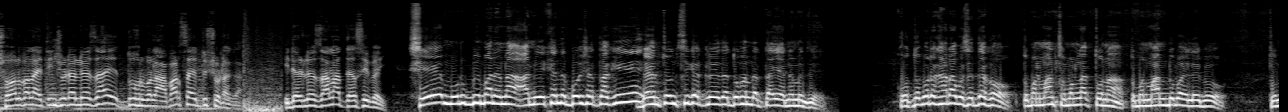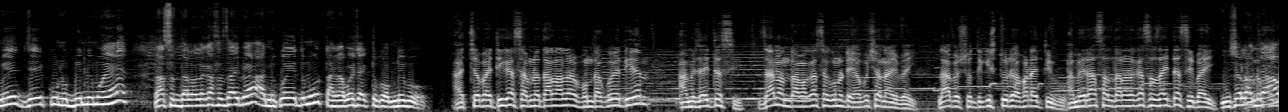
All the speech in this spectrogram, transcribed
সকাল বেলায় তিনশো টাকা লয়ে যায় দুপুর বেলা আবার চাই দুশো টাকা। এটা লয়ে জ্বালাতে ভাই। সে মুরব্বী মানে না আমি এখানে বসে থাকি বেঞ্চন সিগারেট লয়ে যায় দোকানদার তাই এনে মেঝে কত বড় খারাপ হয়েছে দেখো তোমার মান সম্মান লাগতো না তোমার মান ডুবাই লাগবে তুমি যে কোনো বিনিময়ে রাস্তার দালালের কাছে যাইবা আমি কয়ে দেবো টাকা পয়সা একটু কম নিবো। আচ্ছা ভাই ঠিক আছে আপনার দালালের ফোনটা কয়ে দিয়েন আমি যাইতাছি। জানেন তো আমার কাছে কোনো টাকা পয়সা নাই ভাই লাভের সত্যি কিস্তুটা ফাটাই দিব। আমি রাসাল দালালের কাছে যাইতাছি ভাই। যাও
